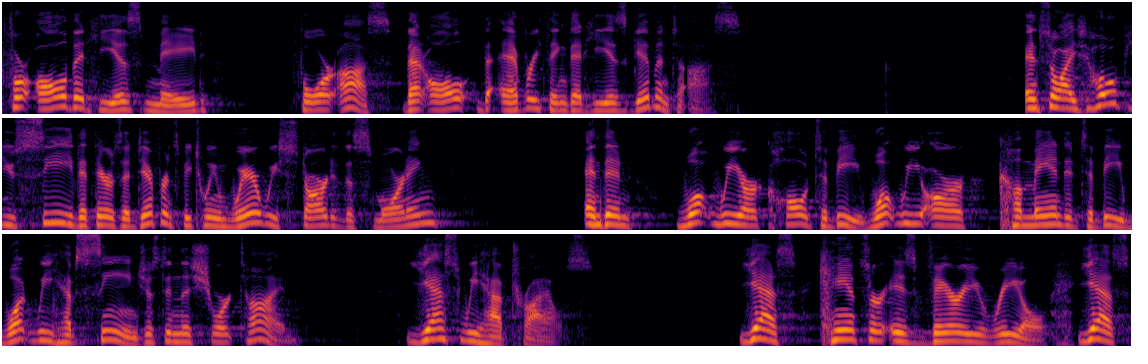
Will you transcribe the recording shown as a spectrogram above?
for all that He has made for us, that all, everything that He has given to us. And so I hope you see that there's a difference between where we started this morning and then what we are called to be, what we are commanded to be, what we have seen just in this short time. Yes, we have trials. Yes, cancer is very real. Yes,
